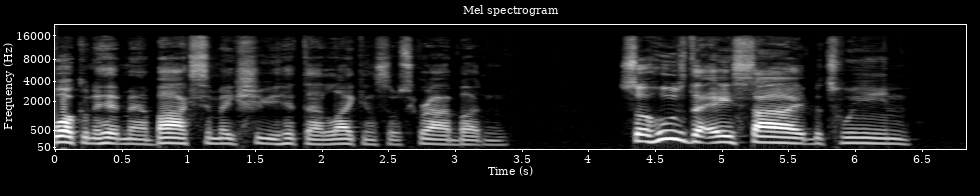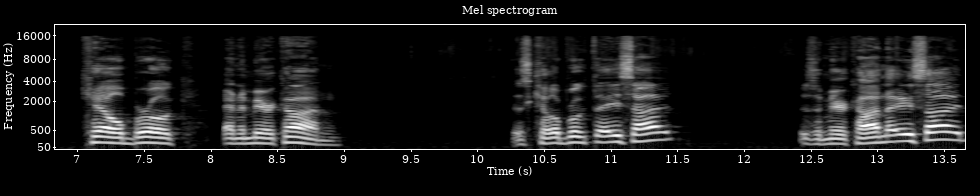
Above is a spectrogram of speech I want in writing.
Welcome to Hitman Boxing. Make sure you hit that like and subscribe button. So, who's the A side between Kell Brook and Amir Khan? Is Kell Brook the A side? Is Amir Khan the A side?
